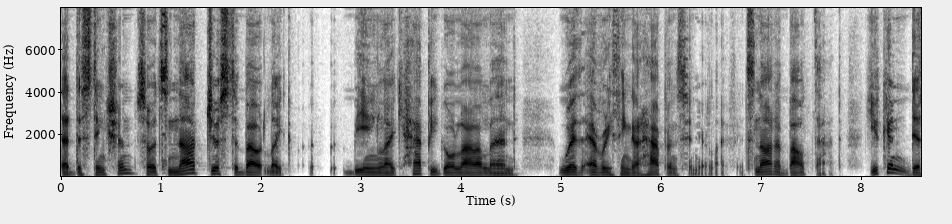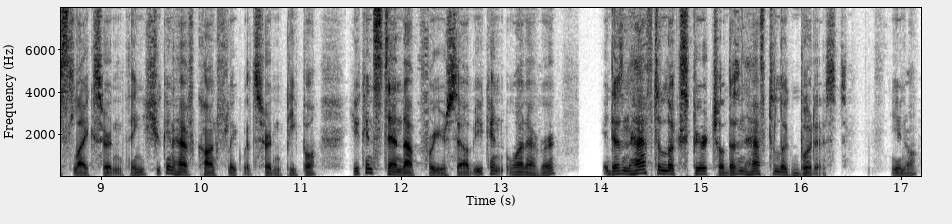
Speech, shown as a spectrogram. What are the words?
That distinction. So it's not just about like being like happy go la la land with everything that happens in your life. It's not about that. You can dislike certain things. You can have conflict with certain people. You can stand up for yourself. You can whatever. It doesn't have to look spiritual. It doesn't have to look Buddhist. You know,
